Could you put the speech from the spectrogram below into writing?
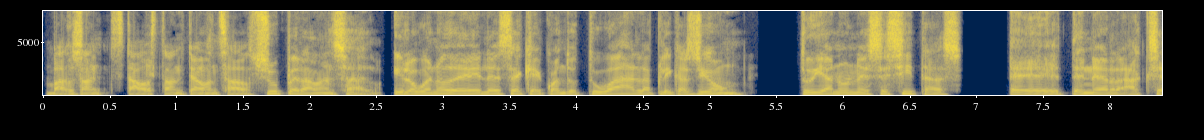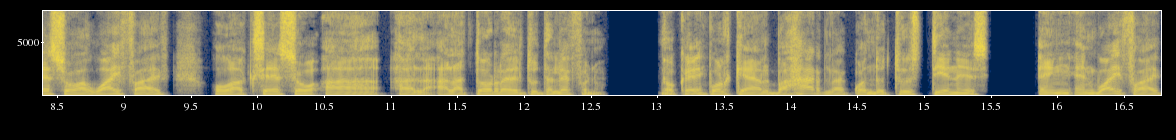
bastante, está bastante avanzado. Súper avanzado. Y lo bueno de él es que cuando tú a la aplicación, tú ya no necesitas eh, tener acceso a Wi-Fi o acceso a, la, torre de tu teléfono. Okay. Porque al bajarla, cuando tú tienes en, en Wi-Fi,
